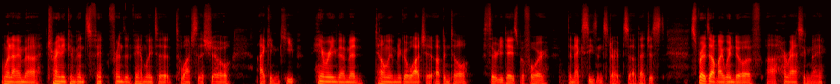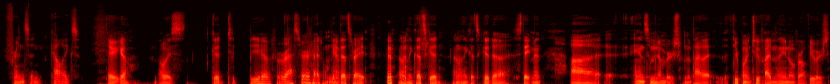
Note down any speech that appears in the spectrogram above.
when I'm uh, trying to convince fa- friends and family to to watch this show. I can keep hammering them and telling them to go watch it up until 30 days before the next season starts. So that just spreads out my window of uh, harassing my friends and colleagues. There you go. Always good to be a harasser. I don't think that's right. I don't think that's good. I don't think that's a good uh, statement. Uh, and some numbers from the pilot 3.25 million overall viewers,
